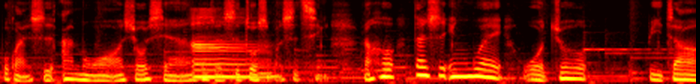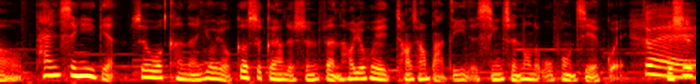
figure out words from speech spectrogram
不管是按摩、休闲，或者是做什么事情。然后，但是因为我就比较贪心一点，所以我可能又有各式各样的身份，然后又会常常把自己的行程弄得无缝接轨。对，可是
